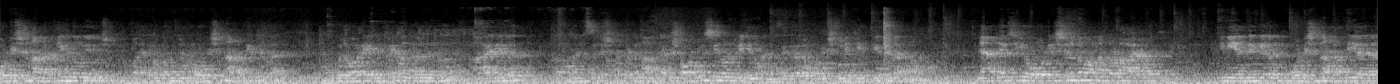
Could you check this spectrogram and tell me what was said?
ഓഡിഷൻ നടത്തിയിരുന്നു ചോദിച്ചു. അപ്പൊ അതിനൊക്കെ ഓഡിഷൻ നടത്തിയിട്ടില്ല. നമുക്ക് ഒരുപാട് എൻട്രി വന്നതിൽ നിന്ന് ആര്യന് മനസ്സിൽ ഇഷ്ടപ്പെടുന്ന ആൾക്കാർ ഷോർട്ട് ലിസ്റ്റ് ചെയ്തുകൊണ്ടിരിക്കുന്നു. മനസ്സിൽ ഇതുവരെ ഓഡിഷനിലേക്ക് എത്തിയിട്ടില്ല ഞാൻ വിചാരിച്ചു ഈ ഓഡിഷനിൽ വന്നപ്പോൾ ആരോ ഇനി എന്തെങ്കിലും ഓഡിഷൻ നടത്തി അതിന്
